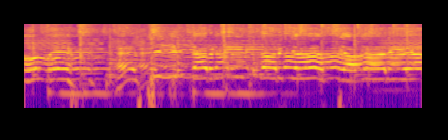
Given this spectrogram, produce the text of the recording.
ਰੋਵੇ ਐਸੀ ਕਰਨੀ ਕਰ ਜਾ ਪਿਆਰਿਆ।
